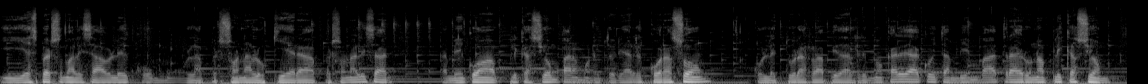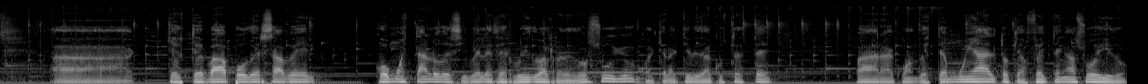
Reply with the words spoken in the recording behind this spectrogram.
Y es personalizable como la persona lo quiera personalizar. También con aplicación para monitorear el corazón, con lectura rápida del ritmo cardíaco. Y también va a traer una aplicación uh, que usted va a poder saber cómo están los decibeles de ruido alrededor suyo en cualquier actividad que usted esté para cuando esté muy alto que afecten a su oído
